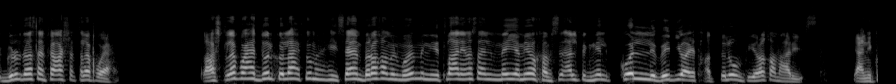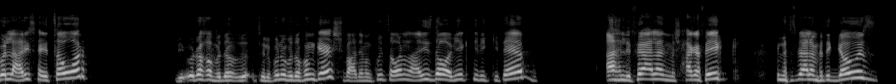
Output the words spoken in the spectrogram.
ال group ده مثلا فيه 10000 واحد. ال 10000 واحد دول كل واحد فيهم هيساهم برقم المهم إن يطلع لي مثلا 100 150 ألف جنيه لكل فيديو هيتحط لهم فيه رقم عريس. يعني كل عريس هيتصور بيقول رقم تليفونه Vodafone Cash بعد ما نكون صورنا العريس ده هو بيكتب الكتاب أهل فعلا مش حاجة فيك الناس فعلا بتتجوز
